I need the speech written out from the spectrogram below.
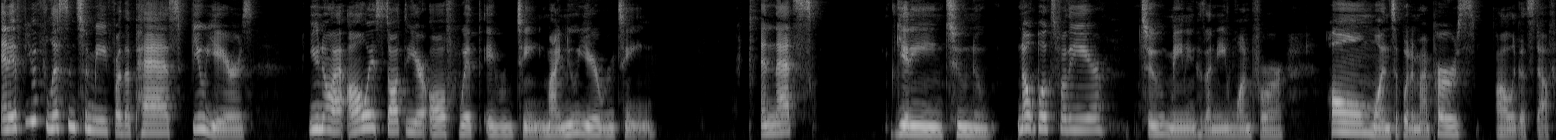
And if you've listened to me for the past few years, you know, I always start the year off with a routine, my new year routine. And that's getting two new notebooks for the year. Two, meaning because I need one for home, one to put in my purse, all the good stuff.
